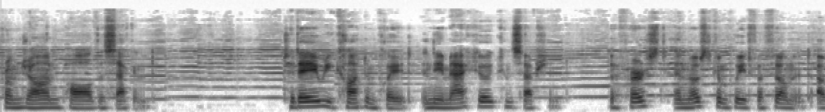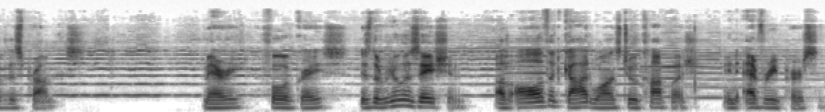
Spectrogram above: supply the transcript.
From John Paul II. Today we contemplate in the Immaculate Conception the first and most complete fulfillment of this promise. Mary, full of grace, is the realization of all that God wants to accomplish in every person.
